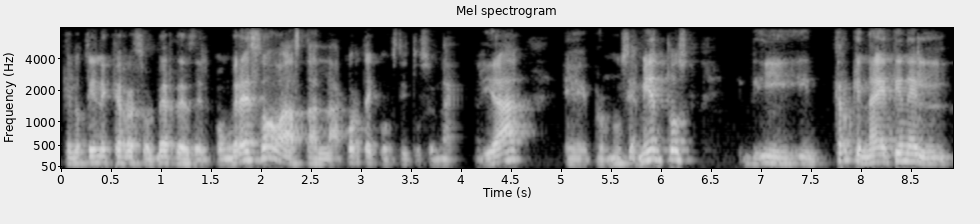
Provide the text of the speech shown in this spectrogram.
que lo tiene que resolver desde el Congreso hasta la Corte de Constitucionalidad, eh, pronunciamientos, y, creo que nadie tiene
